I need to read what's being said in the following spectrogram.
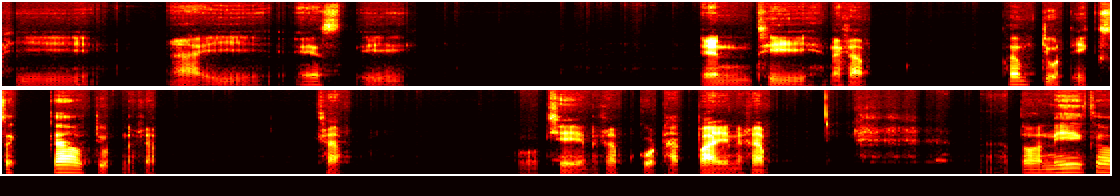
P R E S E N T นะครับ เพิ่มจุดอีกสัก 9 จุดนะครับ ครับ โอเคนะครับ กดถัดไปนะครับ ตอนนี้ก็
